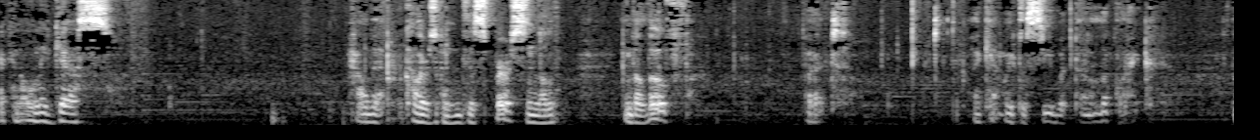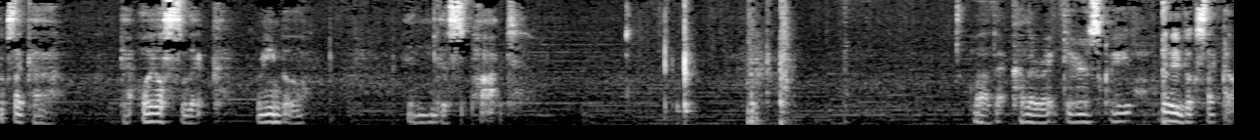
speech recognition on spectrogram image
I can only guess how that color is going to disperse in the, in the loaf, but I can't wait to see what that'll look like. Looks like a that oil slick rainbow in this pot. Wow, that color right there is great. Really looks like the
